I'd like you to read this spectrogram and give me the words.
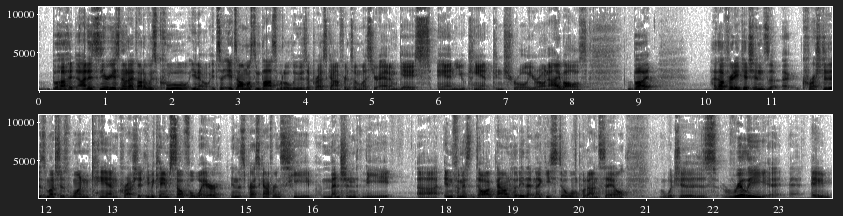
But on a serious note, I thought it was cool. You know, it's it's almost impossible to lose a press conference unless you're Adam Gase and you can't control your own eyeballs. But I thought Freddie Kitchens uh, crushed it as much as one can crush it. He became self-aware in this press conference. He mentioned the uh, infamous dog pound hoodie that Nike still won't put on sale, which is really a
